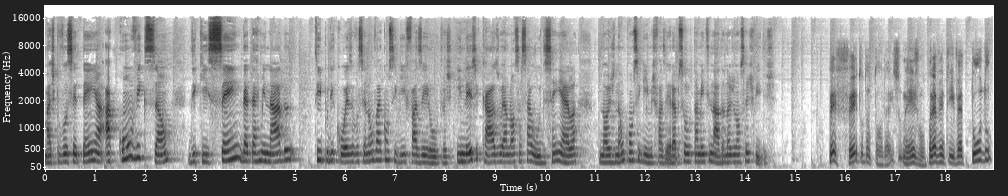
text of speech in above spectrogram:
mas que você tenha a convicção de que sem determinado tipo de coisa você não vai conseguir fazer outras. E nesse caso é a nossa saúde. Sem ela, nós não conseguimos fazer absolutamente nada nas nossas vidas. Perfeito, doutora. É isso mesmo. Preventivo é tudo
